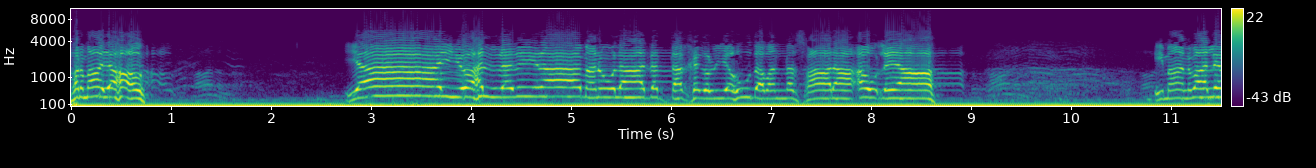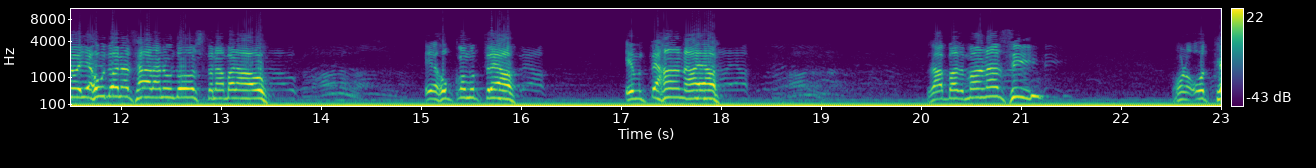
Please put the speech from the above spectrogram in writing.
فرمایا۔ یا ایوہ الذین آمنوا لا تتخذوا اليہود والنصارى اولیاء۔ ایمان والے ہو یہود و نصارا نو دوست نہ بناؤ۔ یہ حکم اتریا۔ امتحان آیا۔ رب ادمانا سی۔ ہوں اتے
